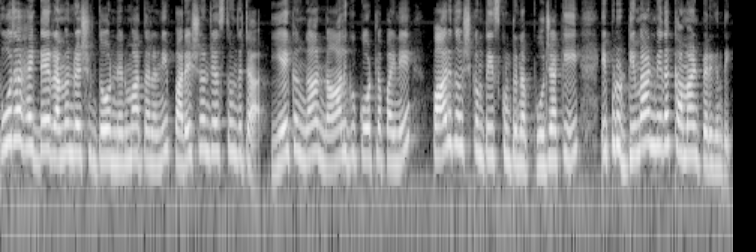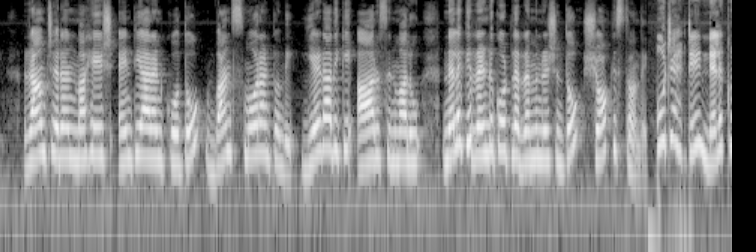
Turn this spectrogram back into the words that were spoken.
పూజా హెగ్డే రెమ్యునరేషన్తో నిర్మాతలని పరేషాన్ చేస్తుందట. ఏకంగా నాలుగు కోట్ల పైనే పారితోషికం తీసుకుంటున్న పూజాకి ఇప్పుడు డిమాండ్ మీద కమాండ్ పెరిగింది. రామ్ చరణ్ మహేష్ ఎన్టీఆర్ అండ్ కోతో వన్స్ మోర్ అంటుంది. ఏడాదికి ఆరు సినిమాలు నెలకి రెండు కోట్ల రెమ్యునరేషన్తో షాక్ ఇస్తోంది. పూజ హెగ్డే నెలకు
